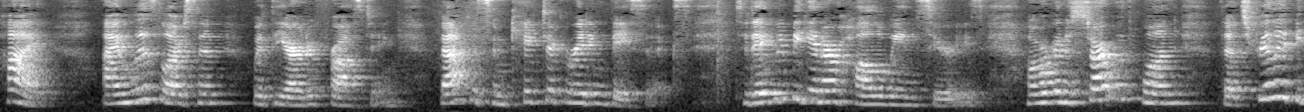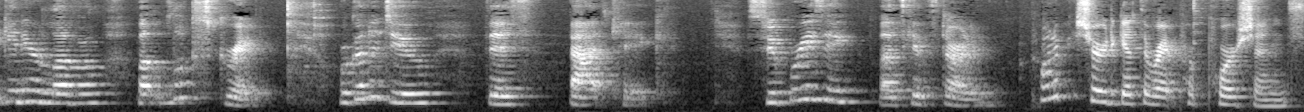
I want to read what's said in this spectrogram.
Hi, I'm Liz Larson with The Art of Frosting, back with some cake decorating basics. Today we begin our Halloween series, and we're going to start with one that's really beginner level, but looks great. We're going to do this bat cake. Super easy, let's get started. I want to be sure to get the right proportions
